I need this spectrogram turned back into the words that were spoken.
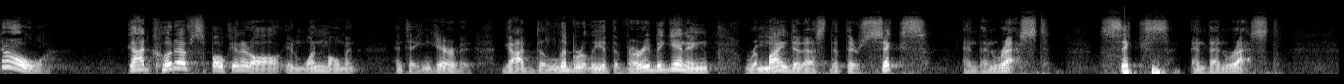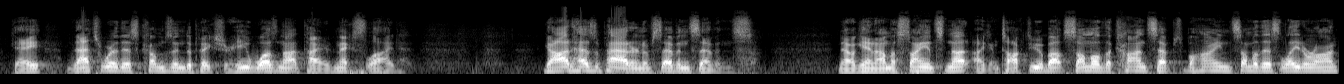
No. God could have spoken it all in one moment and taken care of it. God deliberately, at the very beginning, reminded us that there's six and then rest. Six and then rest. Okay? That's where this comes into picture. He was not tired. Next slide. God has a pattern of seven sevens. Now, again, I'm a science nut. I can talk to you about some of the concepts behind some of this later on,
